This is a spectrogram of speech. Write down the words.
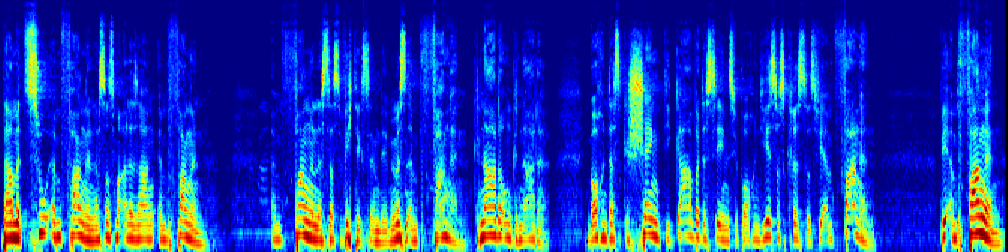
damit zu empfangen. Lass uns mal alle sagen, empfangen. Empfangen ist das Wichtigste im Leben. Wir müssen empfangen. Gnade um Gnade. Wir brauchen das Geschenk, die Gabe des Lebens. Wir brauchen Jesus Christus. Wir empfangen. Wir empfangen.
